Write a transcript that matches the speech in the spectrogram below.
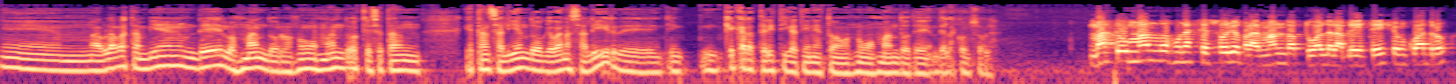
eh, hablabas también de los mandos, los nuevos mandos que se están, que están saliendo, que van a salir, de, ¿qué características tienen estos nuevos mandos de, de las consolas? Más que un mando, es un accesorio para el mando actual de la PlayStation 4.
